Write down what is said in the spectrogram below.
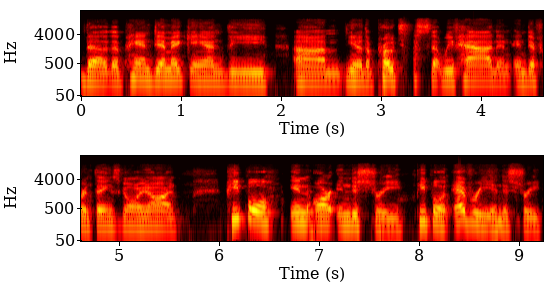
the the pandemic, and the um, you know the protests that we've had and, and different things going on, people in our industry, people in every industry,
